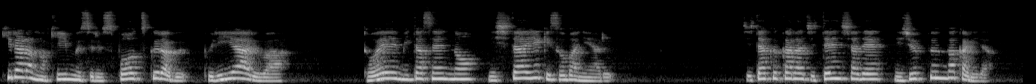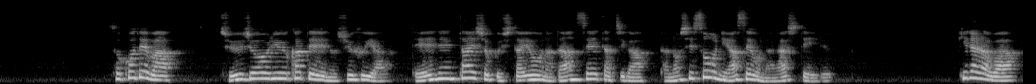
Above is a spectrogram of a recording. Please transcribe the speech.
キララの勤務するスポーツクラブプリヤールは都営三田線の西大駅そばにある。自宅から自転車で20分ばかりだ。そこでは中上流家庭の主婦や定年退職したような男性たちが楽しそうに汗を流している。キララは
